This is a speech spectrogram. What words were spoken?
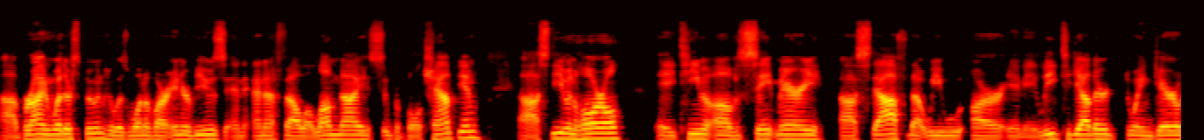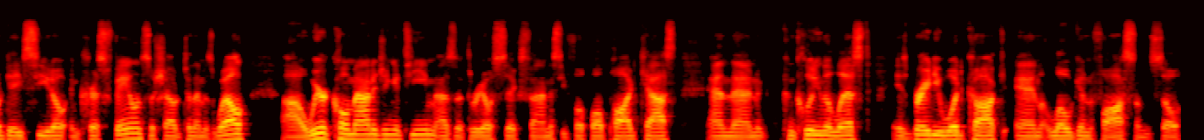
Uh, Brian Witherspoon, who was one of our interviews and NFL alumni, Super Bowl champion. Uh, Stephen Horrell, a team of St. Mary uh, staff that we are in a league together. Dwayne Garrow, Dave Cito, and Chris Phelan. So shout out to them as well. Uh, we're co-managing a team as the 306 Fantasy Football Podcast, and then concluding the list is Brady Woodcock and Logan Fossum. So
